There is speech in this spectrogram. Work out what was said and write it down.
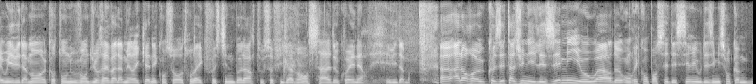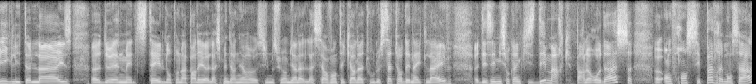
Et oui, évidemment, quand on nous vend du rêve à l'américaine et qu'on se retrouve avec Faustine Bollard ou Sophie Davant, ça a de quoi énerver, évidemment. Euh, alors euh, qu'aux États-Unis, les Emmy Awards ont récompensé des séries ou des émissions comme Big Little Lies, euh, de Handmaid's Tale, dont on a parlé euh, la semaine dernière, euh, si je me souviens bien, la, La Servante écarlate ou le Saturday Night Live, euh, des émissions quand même qui se démarquent par leur audace. Euh, en France, c'est pas vraiment ça.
